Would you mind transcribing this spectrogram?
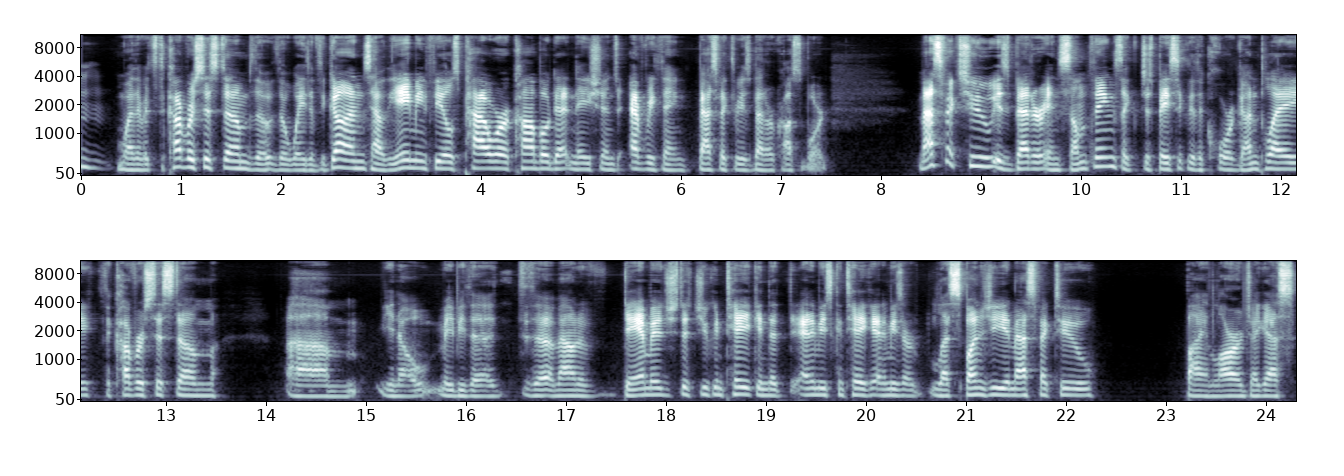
Mm-hmm. whether it's the cover system, the the weight of the guns, how the aiming feels, power, combo detonations, everything. Mass Effect 3 is better across the board. Mass Effect 2 is better in some things, like just basically the core gunplay, the cover system, um, you know, maybe the the amount of damage that you can take and that enemies can take. Enemies are less spongy in Mass Effect 2, by and large, I guess.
